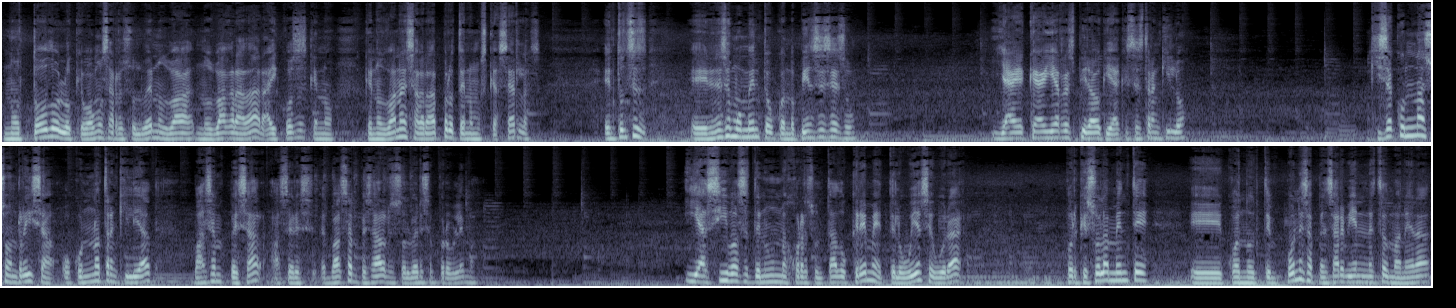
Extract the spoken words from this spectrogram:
No todo lo que vamos a resolver nos va, nos va a agradar. Hay cosas que, no, que nos van a desagradar, pero tenemos que hacerlas. Entonces, en ese momento, cuando pienses eso, ya que hayas respirado, que ya que estés tranquilo, quizá con una sonrisa o con una tranquilidad vas a empezar a hacer vas a empezar a resolver ese problema. Y así vas a tener un mejor resultado, créeme, te lo voy a asegurar. Porque solamente eh, cuando te pones a pensar bien en estas maneras,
